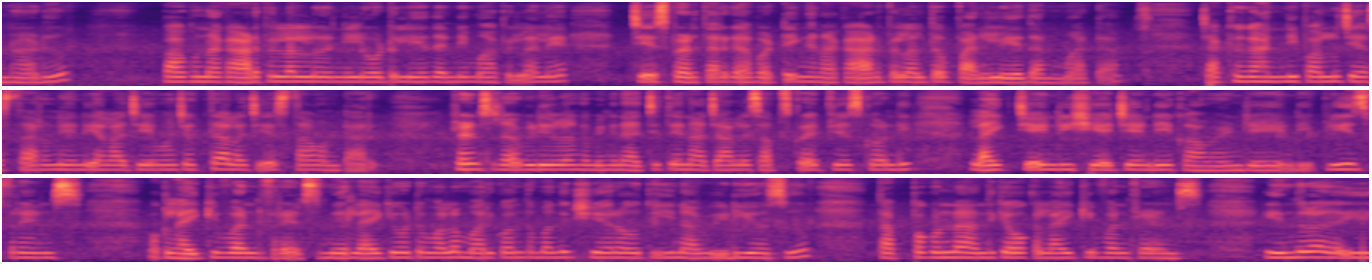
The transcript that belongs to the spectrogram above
ఉన్నాడు. పాపం నాకు ఆడపిల్లలు లోటు లేదండి. మా పిల్లలే చేసి పెడతారు కాబట్టి ఇంకా నాకు ఆడపిల్లలతో పని లేదనమాట. చక్కగా అన్ని పనులు చేస్తారు. నేను ఎలా చేయమని చెప్తే అలా చేస్తూ ఉంటారు. ఫ్రెండ్స్ నా వీడియో కనుక మీకు నచ్చితే నా ఛానల్ సబ్స్క్రైబ్ చేసుకోండి. లైక్ చేయండి షేర్ చేయండి కామెంట్ చేయండి. ప్లీజ్ ఫ్రెండ్స్ ఒక లైక్ ఇవ్వండి ఫ్రెండ్స్. మీరు లైక్ ఇవ్వటం వల్ల మరికొంతమందికి షేర్ అవుతాయి నా వీడియోస్. తప్పకుండా అందుకే ఒక లైక్ ఇవ్వండి ఫ్రెండ్స్. ఇందులో ఈ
